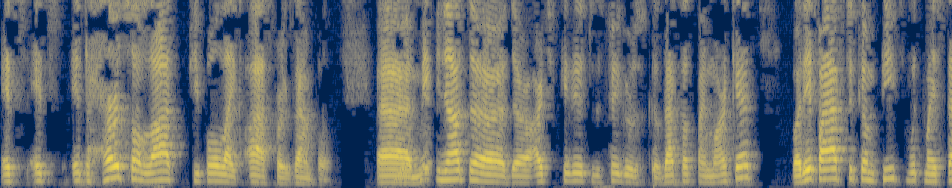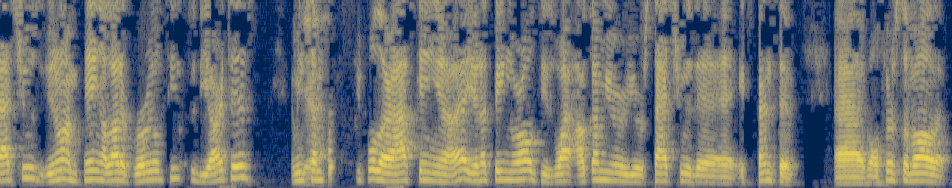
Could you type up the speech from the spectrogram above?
It's it's it hurts a lot people like us, for example. Uh, Yeah. maybe not uh, the articulated figures because that's not my market. But if I have to compete with my statues, you know, I'm paying a lot of royalties to the artist. I mean, Yeah. sometimes people are asking, uh, hey, you're not paying royalties. Why? How come your your statue is uh, expensive? Uh, well, first of all,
